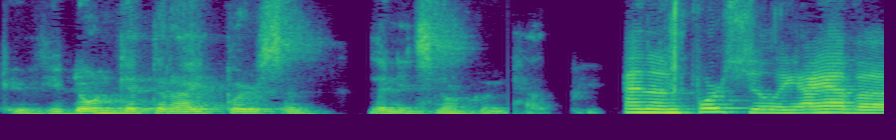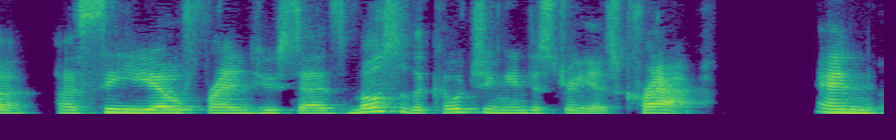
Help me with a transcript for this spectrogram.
If you don't get the right person, then it's not going to help you. And unfortunately, I have a, a CEO friend who says most of the coaching industry is crap. And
